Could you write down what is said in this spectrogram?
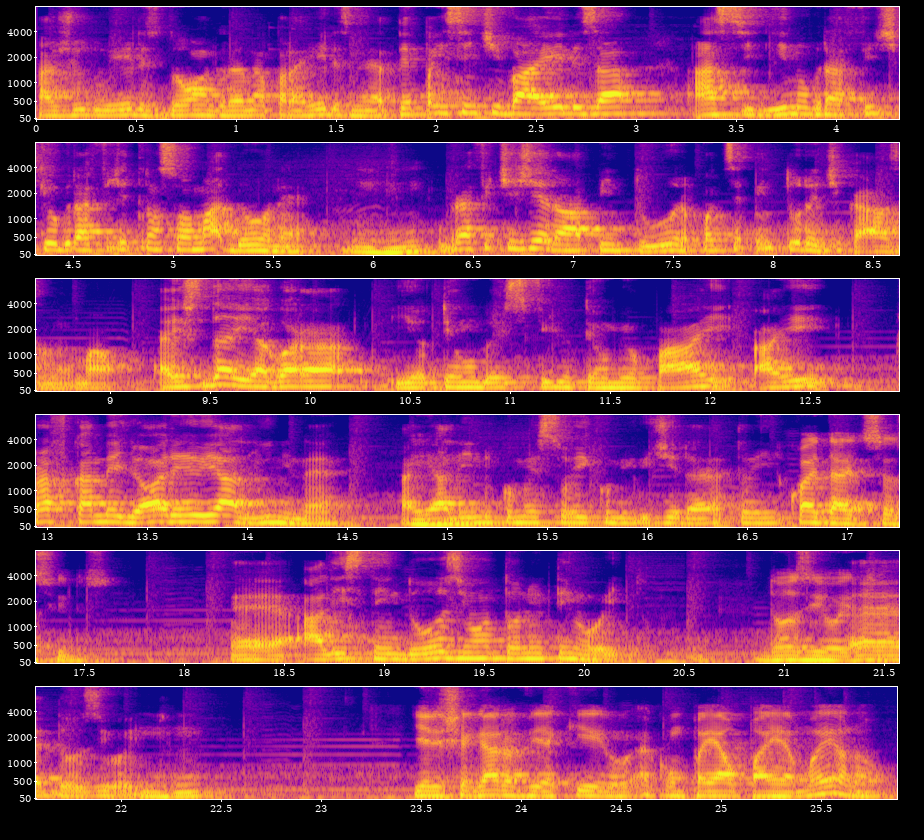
ajudo eles, dou uma grana para eles, né? Até para incentivar eles a, a seguir no grafite, que o grafite é transformador, né? Uhum. O grafite em geral, a pintura, pode ser pintura de casa, normal. É isso daí. Agora, e eu tenho dois filhos, tenho meu pai, aí para ficar melhor eu e a Aline, né? Aí uhum. a Aline começou a ir comigo direto. E... Qual a idade dos seus filhos? É, Alice tem 12 e o Antônio tem 8. 12 e 8? É, 12 e 8. Uhum. E eles chegaram a vir aqui acompanhar o pai e a mãe ou não?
